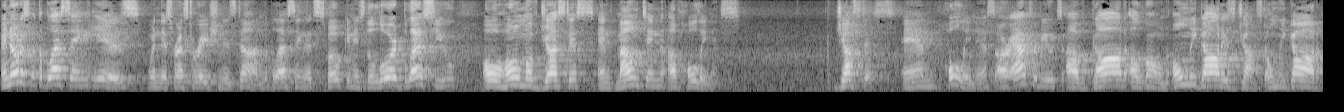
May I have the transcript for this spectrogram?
And notice what the blessing is when this restoration is done. The blessing that's spoken is The Lord bless you, O home of justice and mountain of holiness. Justice and holiness are attributes of God alone. Only God is just. Only God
